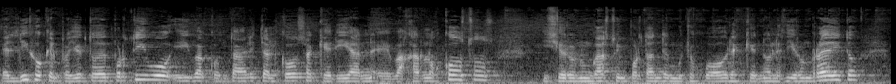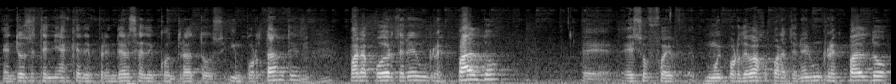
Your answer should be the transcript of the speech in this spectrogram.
Él dijo que el proyecto deportivo iba con tal y tal cosa, querían eh, bajar los costos, hicieron un gasto importante en muchos jugadores que no les dieron rédito, entonces tenías que desprenderse de contratos importantes para poder tener un respaldo, eh, eso fue muy por debajo, para tener un respaldo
